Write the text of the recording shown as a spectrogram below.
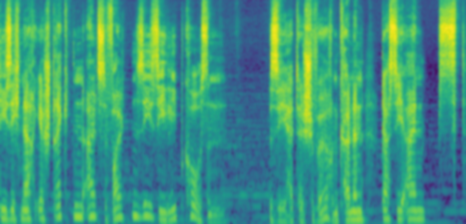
die sich nach ihr streckten, als wollten sie sie liebkosen. Sie hätte schwören können, dass sie ein Psst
